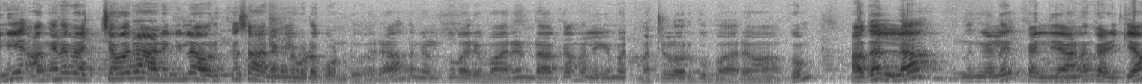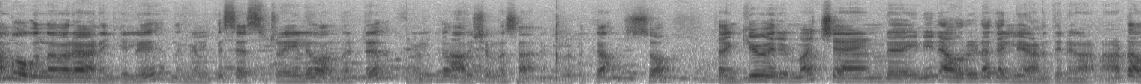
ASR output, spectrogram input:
ഇനി അങ്ങനെ വെച്ചവരാണെങ്കിൽ അവർക്ക് സാധനങ്ങൾ ഇവിടെ കൊണ്ടുവരാം. നിങ്ങൾക്ക് വരുമാനം ഉണ്ടാക്കാം. അല്ലെങ്കിൽ മറ്റുള്ളവർക്ക് ഉപകാരമാകും. അതല്ല നിങ്ങൾ കല്യാണം കഴിക്കാൻ പോകുന്നവരാണെങ്കിൽ നിങ്ങൾക്ക് സെസ്ട്രയിൽ വന്നിട്ട് നിങ്ങൾക്ക് ആവശ്യമുള്ള സാധനങ്ങൾ എടുക്കാം. So thank you very much and ഇനി നൗറിയുടെ കല്യാണത്തിന് കാണാം കേട്ടോ.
